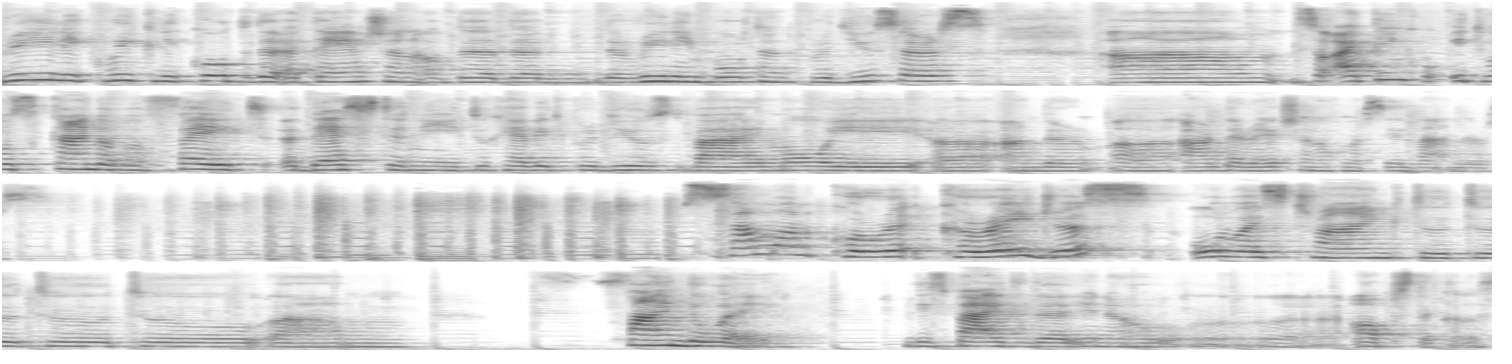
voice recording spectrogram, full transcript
really quickly caught the attention of the the, the really important producers um, so I think it was kind of a fate, a destiny to have it produced by Moooi uh, under uh, art direction of Marcel Wanders. someone courageous, always trying to to to to um, find a way, despite the you know uh, obstacles.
